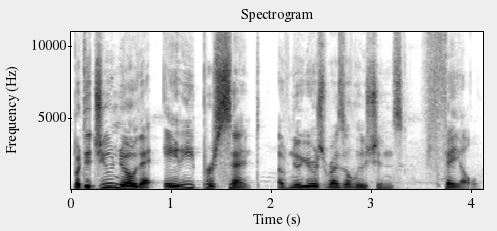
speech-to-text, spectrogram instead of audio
But did you know that 80% of New Year's resolutions fail?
